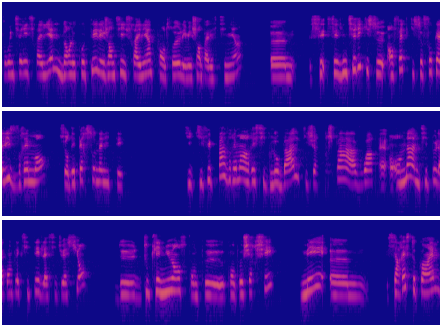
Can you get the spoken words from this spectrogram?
pour une série israélienne dans le côté les gentils israéliens contre les méchants palestiniens. Euh, c'est une série qui se, en fait, qui se focalise vraiment sur des personnalités qui ne fait pas vraiment un récit global, qui cherche pas à avoir. euh, On a un petit peu la complexité de la situation, de toutes les nuances qu'on peut, qu'on peut chercher, mais euh, ça reste quand même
